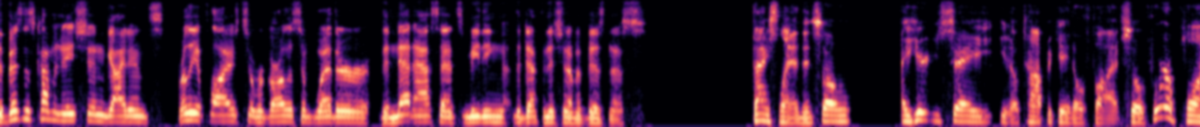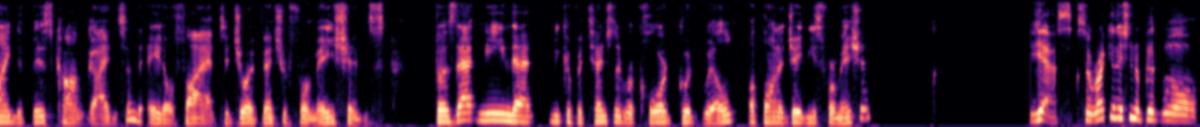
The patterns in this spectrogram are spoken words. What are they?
The business combination guidance really applies to regardless of whether the net assets meeting the definition of a business. Thanks, Landon. So I hear you say, you know, topic 805. So if we're applying the BizCom guidance under 805 to joint venture formations, does that mean that we could potentially record goodwill upon a JV's formation? Yes. So recognition of goodwill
